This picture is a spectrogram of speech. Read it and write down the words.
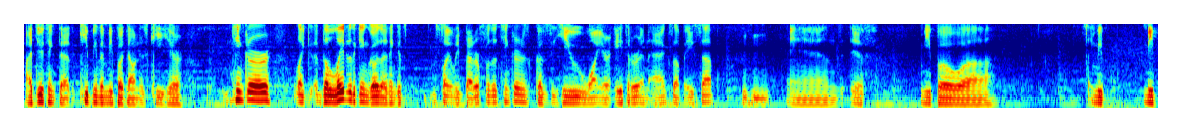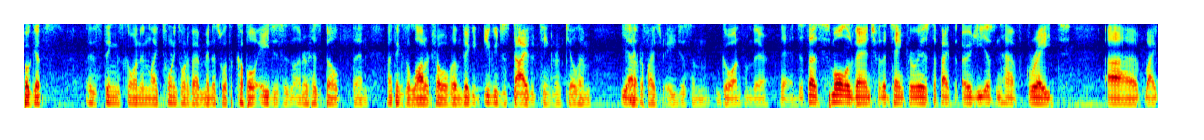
I do think that keeping the Meepo down is key here. Tinker, like the later the game goes, I think it's slightly better for the Tinkers because you want your Aether and Ags up ASAP. Mm-hmm. And if Meepo, uh, Meep, Meepo gets his things going in like 20, 25 minutes with a couple of Aegis under his belt, then I think it's a lot of trouble for them. They can, you can just dive the Tinker and kill him, Yeah. sacrifice your Aegis, and go on from there. Yeah, just that small advantage for the Tinker is the fact that OG doesn't have great, uh, like,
